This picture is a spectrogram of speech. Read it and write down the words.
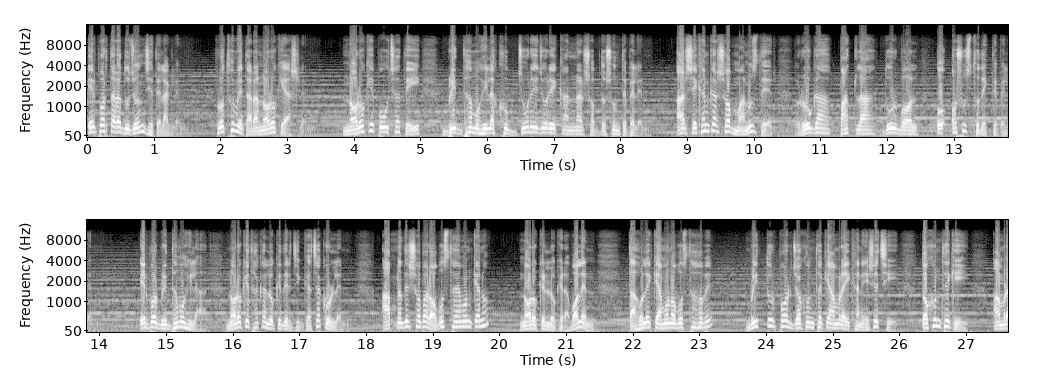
এরপর তারা দুজন যেতে লাগলেন। প্রথমে তারা নরকে আসলেন। নরকে পৌঁছাতেই বৃদ্ধা মহিলা খুব জোরে জোরে কান্নার শব্দ শুনতে পেলেন। আর সেখানকার সব মানুষদের রোগা, পাতলা, দুর্বল ও অসুস্থ দেখতে পেলেন। এরপর বৃদ্ধা মহিলা নরকে থাকা লোকেদের জিজ্ঞাসা করলেন, আপনাদের সবার অবস্থা এমন কেন? নরকের লোকেরা বলেন, তাহলে কেমন অবস্থা হবে? মৃত্যুর পর যখন থেকে আমরা এখানে এসেছি, তখন থেকেই আমরা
